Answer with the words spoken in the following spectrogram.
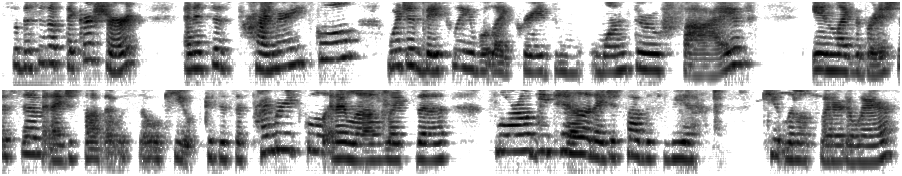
So this is a thicker shirt and it says primary school, which is basically what like grades one through five in like the British system. And I just thought that was so cute because it says primary school and I love like the floral detail and I just thought this would be a cute little sweater to wear.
